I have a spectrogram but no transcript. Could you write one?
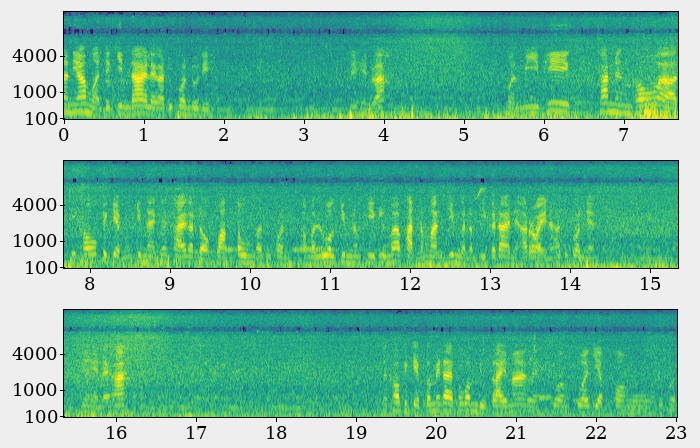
อันนี้เหมือนจะกินได้เลยค่ะทุกคนดูดินี่เห็นปะเหมือนมีพี่ท่านหนึ่งเขาที่เขาไปเก็บมากินเนี่ยคล้ายๆกับดอกกวางตุ้งค่ะทุกคนเอามาลวกจิ้มน้ำพริกหรือว่าผัดน้ำมันจิ้มกับน้ำพริกก็ได้เนี่ยอร่อยนะคะทุกคนเนี่ยเนี่ยเห็นไหมคะจะเข้าไปเก็บก็ไม่ได้เพราะว่ามันอยู่ไกลมากเลยกลัวกลัวเหยียบคองูค่ะทุกคน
